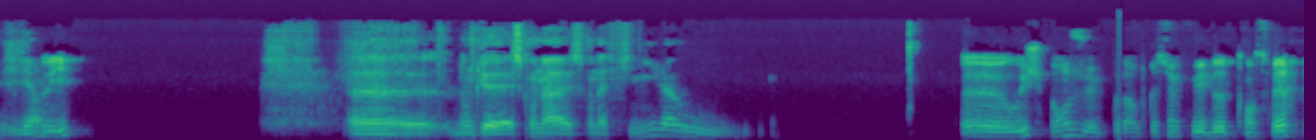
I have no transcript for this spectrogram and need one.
Julien? Oui. Euh, donc, euh, est-ce qu'on a, est-ce qu'on a fini là ou? Euh, oui, je pense. J'ai pas l'impression qu'il y ait d'autres transferts.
